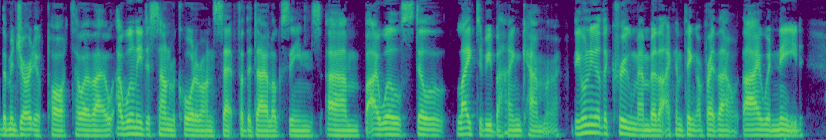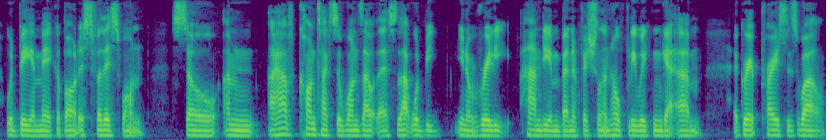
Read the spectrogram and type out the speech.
the majority of parts. However, I, I, will need a sound recorder on set for the dialogue scenes. Um, but I will still like to be behind camera. The only other crew member that I can think of right now that I would need would be a makeup artist for this one. So I'm I have contacts of ones out there, so that would be you know really handy and beneficial, and hopefully we can get um a great price as well.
